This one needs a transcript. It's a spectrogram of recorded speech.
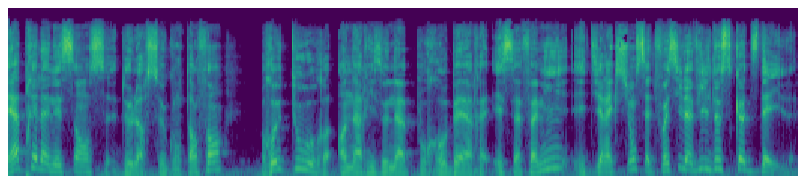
Et après la naissance de leur second enfant, Retour en Arizona pour Robert et sa famille et direction cette fois-ci la ville de Scottsdale.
